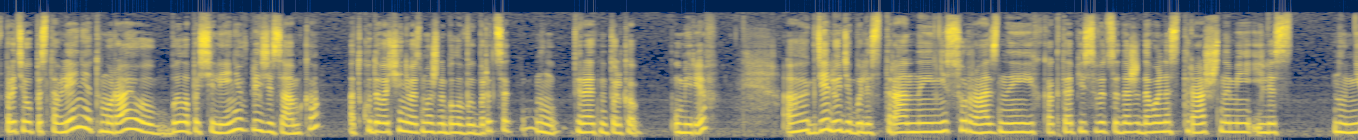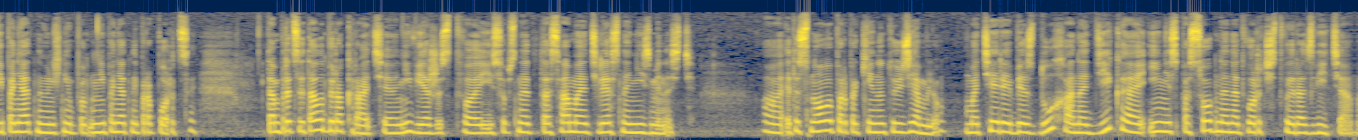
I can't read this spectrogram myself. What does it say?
В противопоставлении этому раю было поселение вблизи замка, откуда вообще невозможно было выбраться, ну, вероятно, только умерев, где люди были странные, несуразные, их как-то описываются даже довольно страшными или ну, непонятные, у них непонятные пропорции. Там процветала бюрократия, невежество, и, собственно, это та самая телесная низменность. А, это снова про покинутую землю. Материя без духа, она дикая и неспособная на творчество и развитие.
